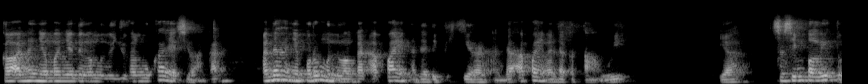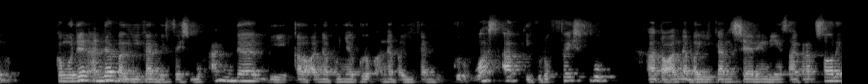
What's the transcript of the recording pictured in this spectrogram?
Kalau Anda nyamannya dengan menunjukkan muka ya silakan. Anda hanya perlu menuangkan apa yang ada di pikiran Anda, apa yang Anda ketahui. Ya, sesimpel itu. Kemudian Anda bagikan di Facebook Anda, di kalau Anda punya grup Anda bagikan di grup WhatsApp, di grup Facebook, atau Anda bagikan sharing di Instagram Story,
